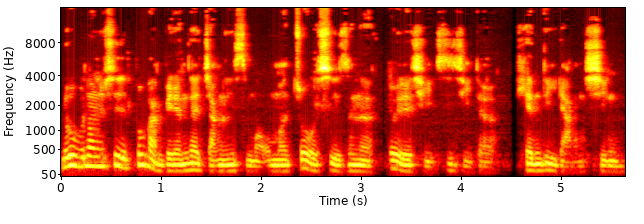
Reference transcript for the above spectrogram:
如如不动就是不管别人在讲你什么，我们做事真的对得起自己的天地良心。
